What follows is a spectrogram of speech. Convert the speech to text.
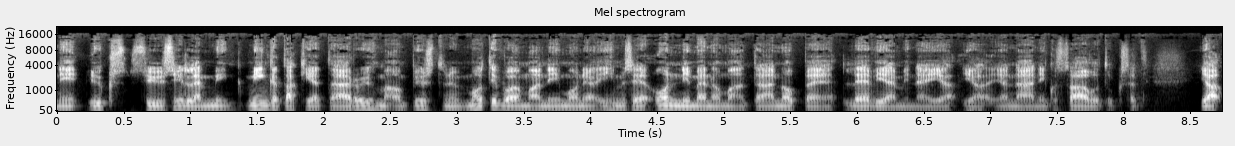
niin yksi syy sille, minkä takia tämä ryhmä on pystynyt motivoimaan niin monia ihmisiä, on nimenomaan tämä nopea leviäminen ja, ja, ja nämä niin saavutukset ja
